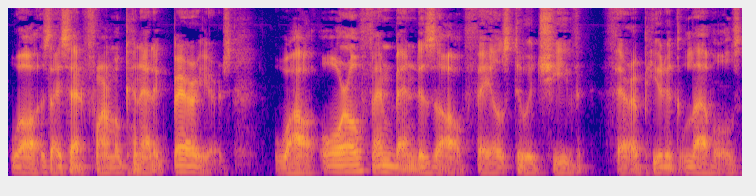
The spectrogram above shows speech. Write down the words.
Well, as I said, pharmacokinetic barriers. While oral fenbendazole fails to achieve therapeutic levels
